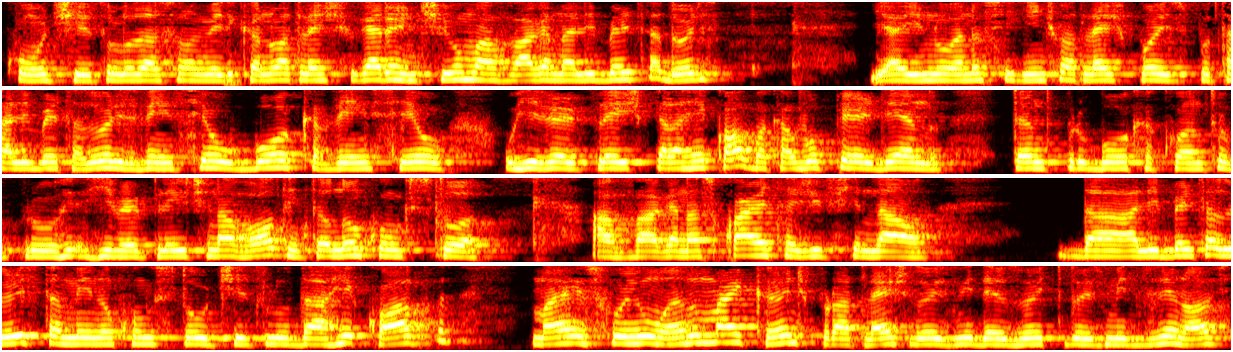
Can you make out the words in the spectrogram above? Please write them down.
com o título da Sul-Americana o Atlético garantiu uma vaga na Libertadores. E aí no ano seguinte o Atlético pôde disputar a Libertadores, venceu o Boca, venceu o River Plate pela Recopa, acabou perdendo tanto para o Boca quanto para o River Plate na volta, então não conquistou a vaga nas quartas de final da Libertadores, também não conquistou o título da Recopa, mas foi um ano marcante para o Atlético 2018 e 2019.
